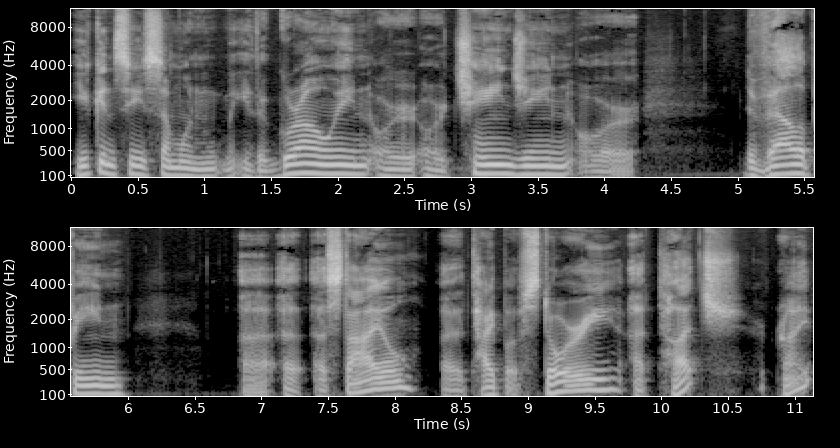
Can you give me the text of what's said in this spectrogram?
You can see someone either growing or or changing or developing a, a, a style, a type of story, a touch, right?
